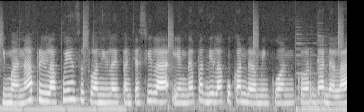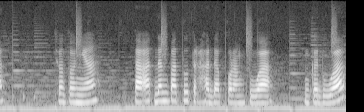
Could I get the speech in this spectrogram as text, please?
di mana perilaku yang sesuai nilai Pancasila yang dapat dilakukan dalam lingkungan keluarga adalah contohnya taat dan patuh terhadap orang tua. Yang kedua,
